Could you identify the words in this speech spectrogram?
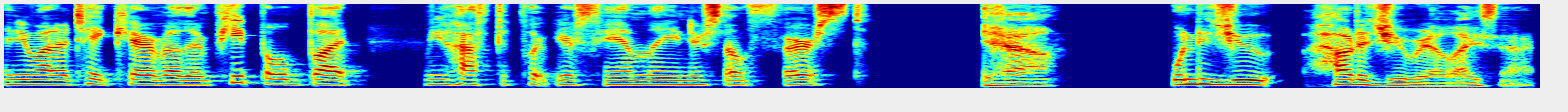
and you want to take care of other people, but you have to put your family and yourself first. Yeah. When did you, how did you realize that?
